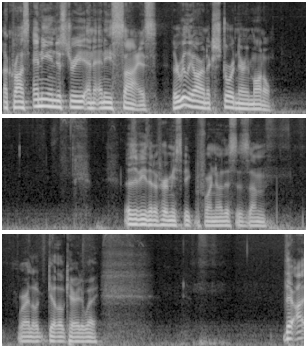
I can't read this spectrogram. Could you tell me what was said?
across any industry and any size. They really are an extraordinary model. Those of you that have heard me speak before know this is um, where I get a little carried away. There, I,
